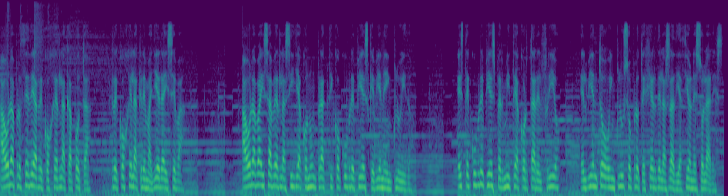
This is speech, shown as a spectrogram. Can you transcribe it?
Ahora procede a recoger la capota, recoge la cremallera y se va. Ahora vais a ver la silla con un práctico cubrepiés que viene incluido. Este cubrepiés permite acortar el frío, el viento o incluso proteger de las radiaciones solares.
